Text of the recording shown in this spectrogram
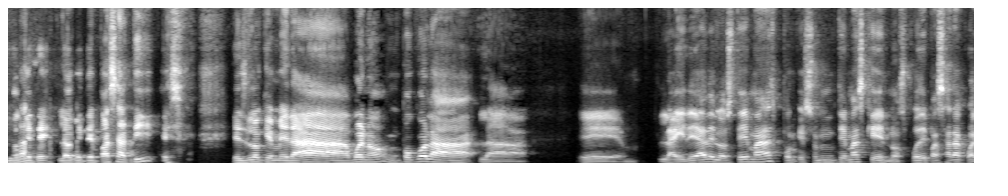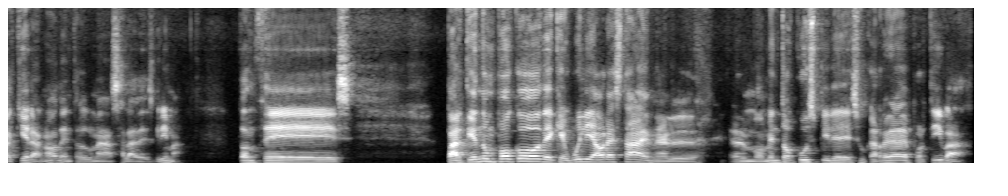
Lo que te, lo que te pasa a ti es, es, lo que me da, bueno, un poco la, la, eh, la idea de los temas, porque son temas que nos puede pasar a cualquiera, ¿no? Dentro de una sala de esgrima. Entonces, partiendo un poco de que Willy ahora está en el, momento cúspide de su carrera deportiva,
